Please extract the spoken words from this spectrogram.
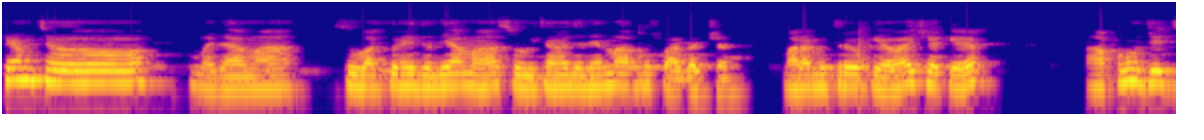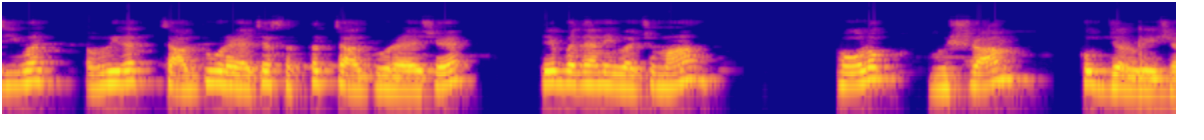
કેમ છો? મજામાં. સુવાક્યોની દુનિયામાં, સુવિચારની દુનિયામાં આપનું સ્વાગત છે. મારા મિત્રો, એવું કહેવાય છે કે આપણું જે જીવન અવિરત ચાલતું રહે છે, સતત ચાલતું રહે છે તે બધાની વચમાં થોડોક વિશ્રામ ખૂબ જરૂરી છે.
